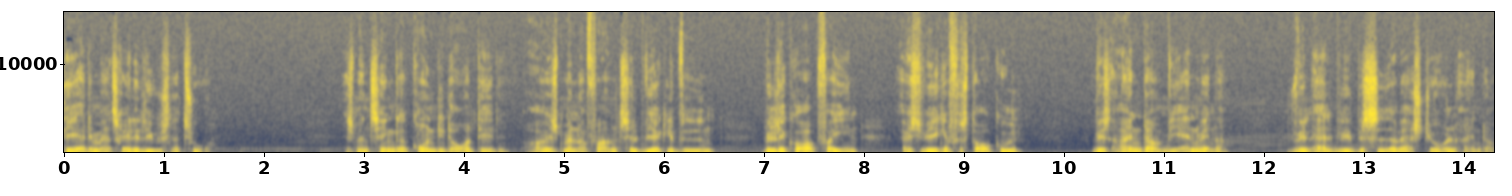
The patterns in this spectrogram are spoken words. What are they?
Det er det materielle livs natur. Hvis man tænker grundigt over dette, og hvis man når frem til virkelig viden, vil det gå op for en, at hvis vi ikke forstår Gud, hvis ejendom vi anvender, vil alt vi besidder være stjålen ejendom.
